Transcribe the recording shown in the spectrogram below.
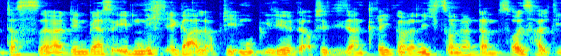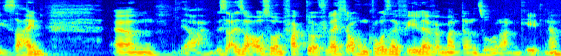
Das, äh, denen wäre es eben nicht egal, ob die Immobilie, ob sie die dann kriegen oder nicht, sondern dann soll es halt die sein. Ähm, ja, ist also auch so ein Faktor, vielleicht auch ein großer Fehler, wenn man dann so rangeht, ne?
